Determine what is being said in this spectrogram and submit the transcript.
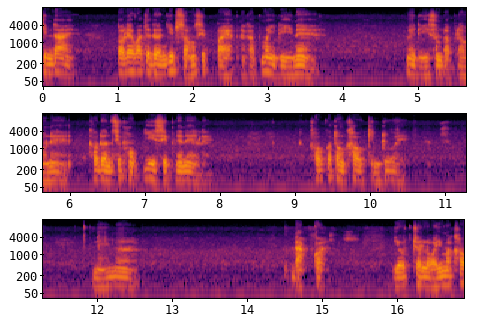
กินได้ ตอนแรกว่าจะเดินยี่สิบสองสิบแปดนะครับ ไม่ดีแน่ ไม่ดีสำหรับเราแน่ เขาเดินสิบหกยี่สิบแน่ๆเลย เขาก็ต้องเข้ากินด้วยหนีมาก ดักก่อน เดี๋ยวจะลอยมาเข้า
